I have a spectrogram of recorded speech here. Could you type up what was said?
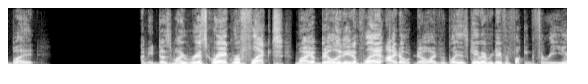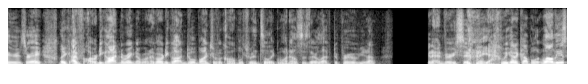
But I mean, does my risk rank reflect my ability to play? I don't know. I've been playing this game every day for fucking three years, right? Like, I've already gotten to rank number one. I've already gotten to a bunch of accomplishments. So, like, what else is there left to prove? You know, gonna end very soon. yeah, we got a couple. Of, well, these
